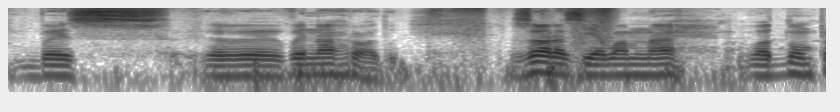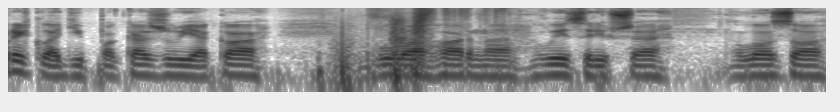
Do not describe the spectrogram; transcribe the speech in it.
без е, винограду. Зараз я вам на одному прикладі покажу, яка була гарна визрівша лоза е,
